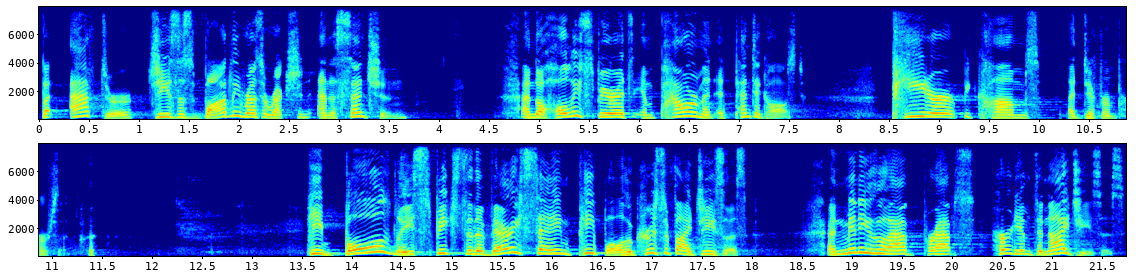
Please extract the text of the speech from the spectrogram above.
But after Jesus' bodily resurrection and ascension, and the Holy Spirit's empowerment at Pentecost, Peter becomes a different person. he boldly speaks to the very same people who crucified Jesus, and many who have perhaps heard him deny Jesus,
